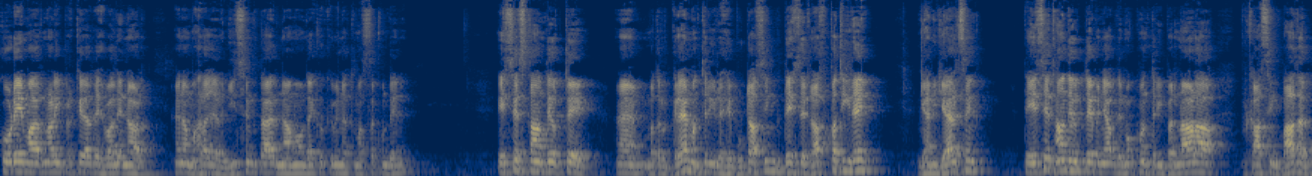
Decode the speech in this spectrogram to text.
ਕੋੜੇ ਮਾਰਨ ਵਾਲੀ ਪ੍ਰਕਿਰਿਆ ਦੇ ਹਵਾਲੇ ਨਾਲ ਹੈ ਨਾ ਮਹਾਰਾਜਾ ਰਣਜੀਤ ਸਿੰਘ ਦਾ ਨਾਮ ਆਉਂਦਾ ਕਿਉਂਕਿ ਵੀ ਨਤਮਸਤਕ ਹੁੰਦੇ ਨੇ। ਇਸੇ ਸਥਾਨ ਦੇ ਉੱਤੇ ਮਤਲਬ ਗ੍ਰਹਿ ਮੰਤਰੀ ਰਹੇ ਬੂਟਾ ਸਿੰਘ, ਦੇਸ਼ ਦੇ ਰਾਸ਼ਟਰਪਤੀ ਰਹੇ ਗਿਆਨੀ ਜੈਲ ਸਿੰਘ ਤੇ ਇਸੇ ਥਾਂ ਦੇ ਉੱਤੇ ਪੰਜਾਬ ਦੇ ਮੁੱਖ ਮੰਤਰੀ ਬਰਨਾਲਾ ਪ੍ਰਕਾਸ਼ ਸਿੰਘ ਬਾਦਲ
